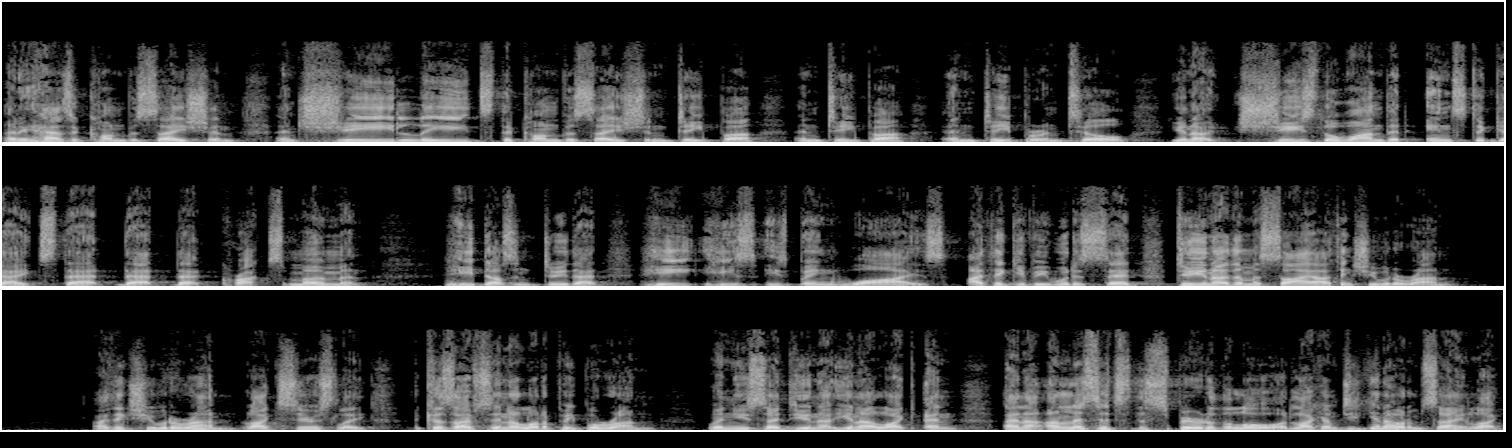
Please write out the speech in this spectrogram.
and he has a conversation, and she leads the conversation deeper and deeper and deeper until you know she's the one that instigates that that that crux moment. He doesn't do that. He he's he's being wise. I think if he would have said, "Do you know the Messiah?" I think she would have run. I think she would have run. Like seriously, because I've seen a lot of people run when you said, Do "You know, you know," like and and uh, unless it's the Spirit of the Lord, like I'm, you know what I'm saying, like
